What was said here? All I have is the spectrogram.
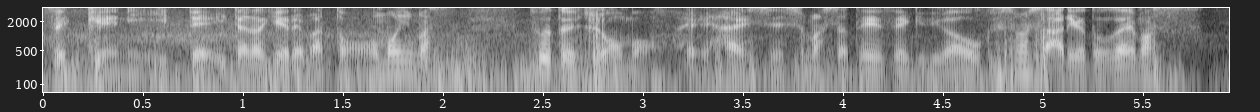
絶景に行っていただければと思います。ということで今日も、配信しました訂正切りがお送りしました。ありがとうございます。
